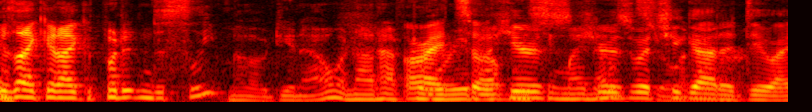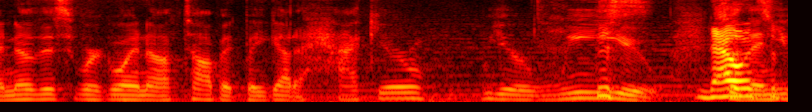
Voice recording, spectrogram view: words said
Because I could I could put it into sleep mode, you know, and not have to All right, worry so about here's missing my here's what you got to do. I know this we're going off topic, but you got to hack your your Wii This- U. now so it's then a you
